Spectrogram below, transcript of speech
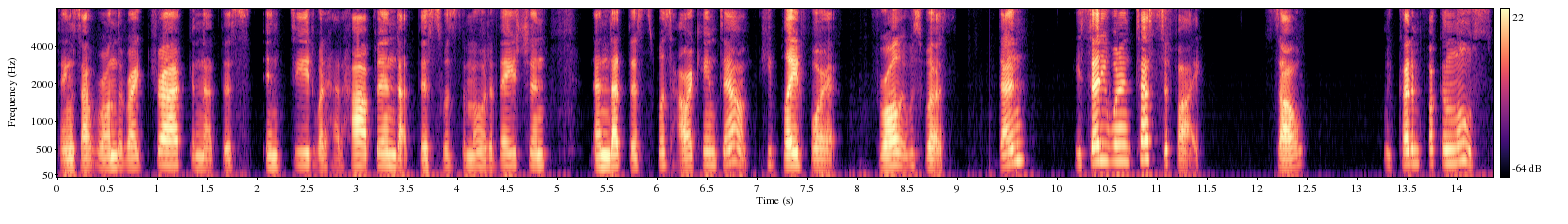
things that were on the right track, and that this indeed what had happened, that this was the motivation, and that this was how I came down. He played for it, for all it was worth. Then he said he wouldn't testify. So we cut him fucking loose.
